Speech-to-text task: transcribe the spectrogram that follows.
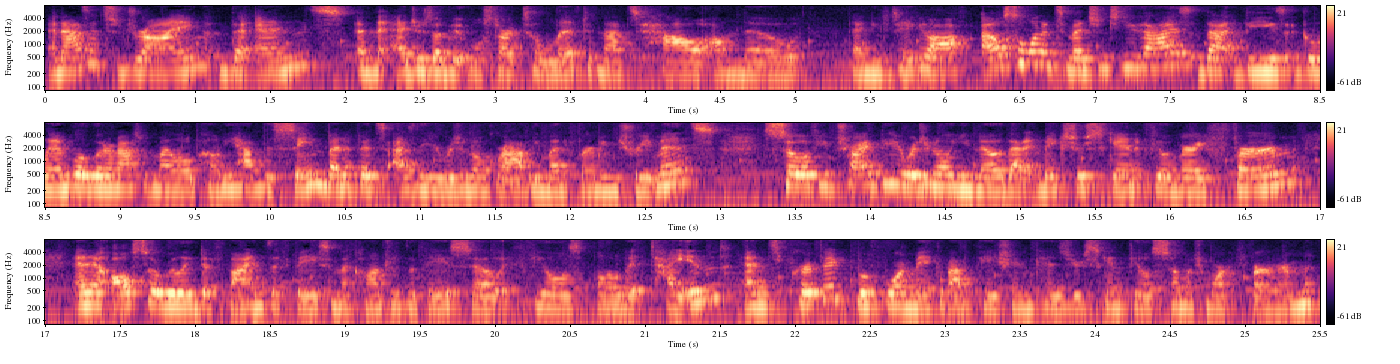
And as it's drying, the ends and the edges of it will start to lift and that's how I'll know I need to take it off. I also wanted to mention to you guys that these Glam Glow Glitter Masks with My Little Pony have the same benefits as the original Gravity Mud Firming treatments. So if you've tried the original, you know that it makes your skin feel very firm and it also really defines the face and the contour of the face so it feels a little bit tightened and it's perfect before makeup application because your skin feels so much more firm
